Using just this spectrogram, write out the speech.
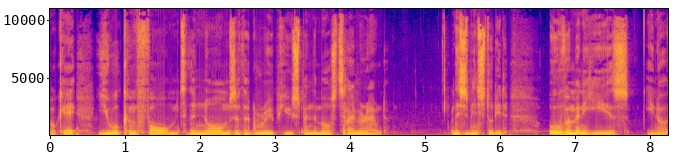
okay, you will conform to the norms of the group you spend the most time around. This has been studied over many years, you know,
